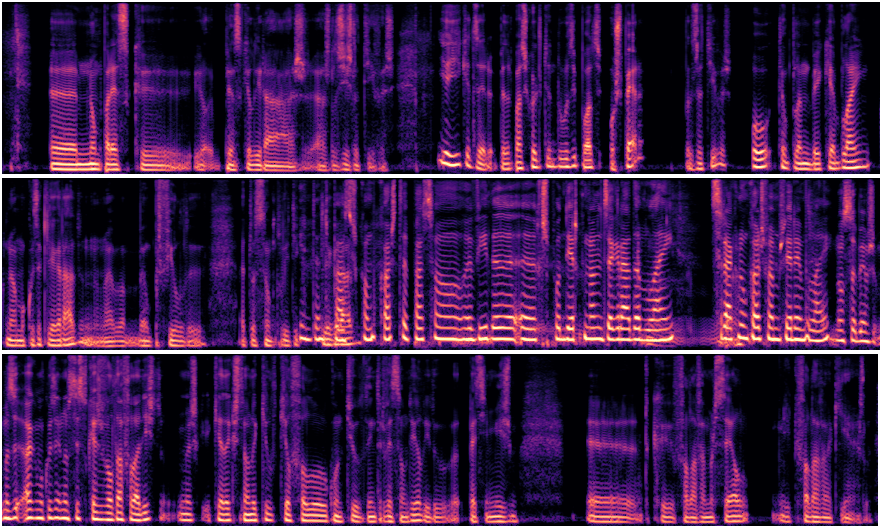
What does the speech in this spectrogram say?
Uh, não me parece que. Penso que ele irá às, às legislativas. E aí, quer dizer, Pedro Passos Coelho tem duas hipóteses: ou espera legislativas, ou tem um plano B que é Belém, que não é uma coisa que lhe agrade, não é bem um perfil de atuação política e, que lhe agrade. passos como Costa passam a vida a responder que não lhes agrada Belém. Será que nunca os vamos ver em Belém? Não sabemos, mas há alguma coisa, não sei se tu queres voltar a falar disto, mas que é da questão daquilo que ele falou, o conteúdo da intervenção dele e do pessimismo uh, de que falava Marcelo e que falava aqui Ângela.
